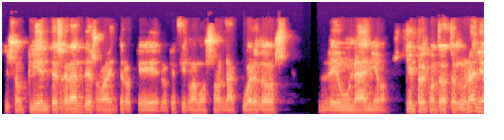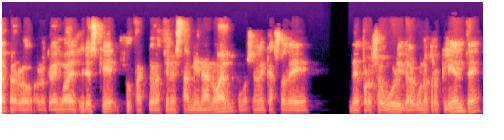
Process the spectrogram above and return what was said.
Si son clientes grandes, normalmente lo que, lo que firmamos son acuerdos de un año, siempre el contrato es de un año, pero lo, que vengo a decir es que su facturación es también anual, como es en el caso de, de Prosegur y de algún otro cliente.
